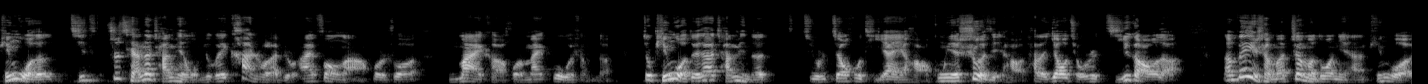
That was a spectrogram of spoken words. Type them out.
苹果的其之前的产品，我们就可以看出来，比如 iPhone 啊，或者说 Mac 啊，或者 MacBook 什么的，就苹果对它产品的就是交互体验也好，工业设计也好，它的要求是极高的。那为什么这么多年苹果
